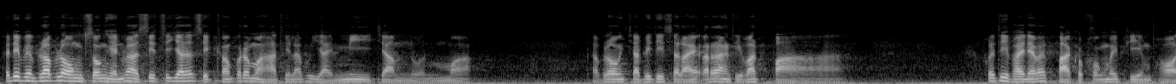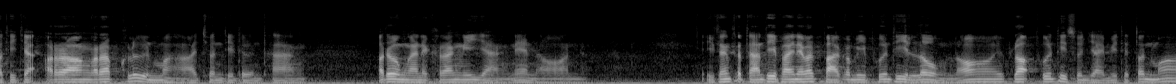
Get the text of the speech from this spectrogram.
ท่านที่เป็นพระพระองค์ทรงเห็นว่าสิทธิยรสิทธิ์ของพระมหาเถระผู้ใหญ่มีจำนวนมาก แต่พระองค์จัดพิธีสลายร่างที่วัดป่าพื้นที่ภายในวัดป่าก็คงไม่เพียงพอที่จะรองรับคลื่นมหาชนที่เดินทางมาร่วมงานในครั้งนี้อย่างแน่นอน อีกทั้งสถานที่ภายในวัดป่าก็มีพื้นที่โล่งน้อย เพราะพื้นที่ส่วนใหญ่มีแต่ต้นไม้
